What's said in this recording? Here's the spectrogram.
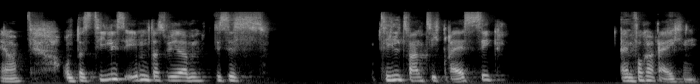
Ja. Und das Ziel ist eben, dass wir dieses Ziel 2030 einfach erreichen.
